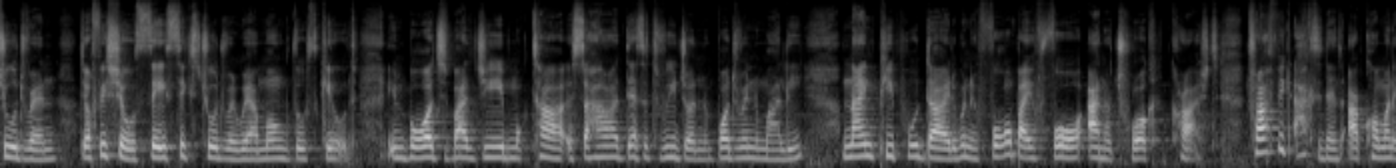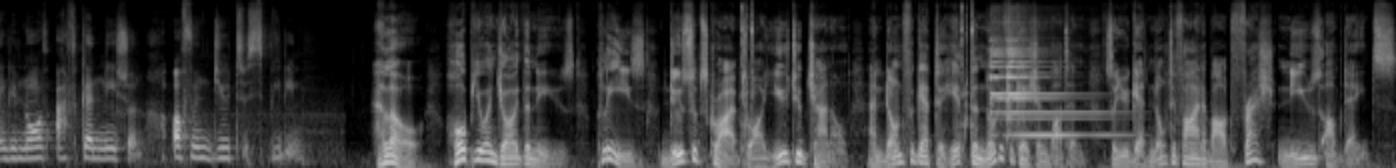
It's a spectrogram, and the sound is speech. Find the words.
children, the officials say six children were among those killed. In Bordj Badji Mokhtar, a Sahara Desert region bordering Mali, nine people died when a 4x4 and a truck crashed. Traffic accidents are common in the North African nation, often due to speeding. Hello, hope you enjoyed the news. Please do subscribe to our YouTube channel and don't forget to hit the notification button so you get notified about fresh news updates.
